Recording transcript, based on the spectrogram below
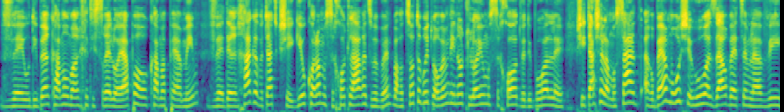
והוא דיבר כמה הוא מעריך את ישראל, הוא היה פה כמה פעמים. ודרך אגב, את יודעת, כשהגיעו כל המסכות לארץ, ובאמת בארצות הברית, בהרבה מדינות לא היו מסכות, ודיברו על אה, פשיטה של המוסד, הרבה אמרו שהוא עזר בעצם להביא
